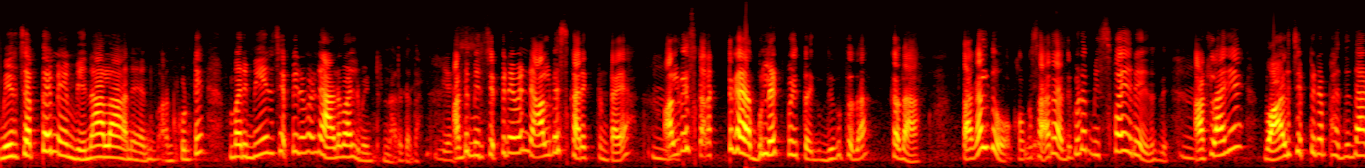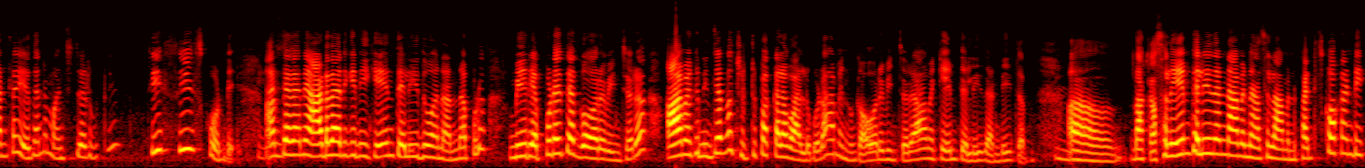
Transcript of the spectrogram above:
మీరు చెప్తే మేము వినాలా అని అను- అనుకుంటే మరి మీరు చెప్పినవన్నీ ఆడవాళ్ళు వింటున్నారు కదా. అంటే మీరు చెప్పినవన్నీ ఆల్వేస్ కరెక్ట్ ఉంటాయా? ఆల్వేస్ కరెక్ట్గా బుల్లెట్ పోయి దిగుతుందా? కదా. తగలదు. ఒక్కొక్కసారి అది కూడా మిస్ఫైర్ అయ్యేది. అట్లాగే వాళ్ళు చెప్పిన పది దాంట్లో ఏదైనా మంచి జరిగితే తీ- తీసుకోండి. అంతేగాని ఆడదానికి నీకేం తెలియదు అని అన్నప్పుడు మీరు ఎప్పుడైతే గౌరవించారో ఆమెకు నిజంగా చుట్టుపక్కల వాళ్ళు కూడా ఆమెను గౌరవించారు. ఆమెకి ఏం తెలియదండి నాకు అసలు ఏం తెలియదండి ఆమెను. అసలు ఆమెను పట్టించుకోకండి.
